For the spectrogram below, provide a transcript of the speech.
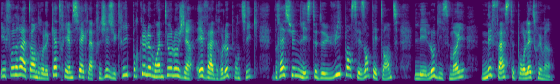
Il faudra attendre le IVe siècle après Jésus-Christ pour que le moine théologien Évagre le Pontique dresse une liste de huit pensées entêtantes, les logismoi, néfastes pour l'être humain.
